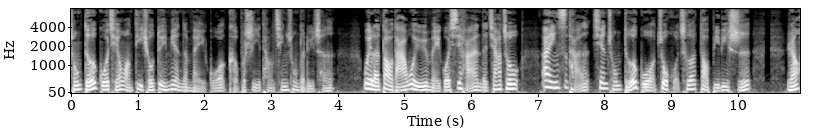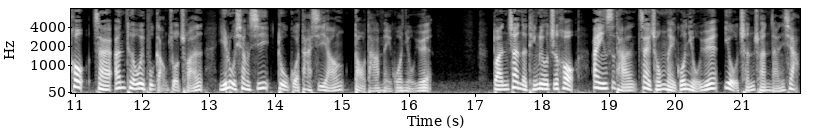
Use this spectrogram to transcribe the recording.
从德国前往地球对面的美国，可不是一趟轻松的旅程。为了到达位于美国西海岸的加州，爱因斯坦先从德国坐火车到比利时，然后在安特卫普港坐船，一路向西渡过大西洋，到达美国纽约。短暂的停留之后，爱因斯坦再从美国纽约又乘船南下，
